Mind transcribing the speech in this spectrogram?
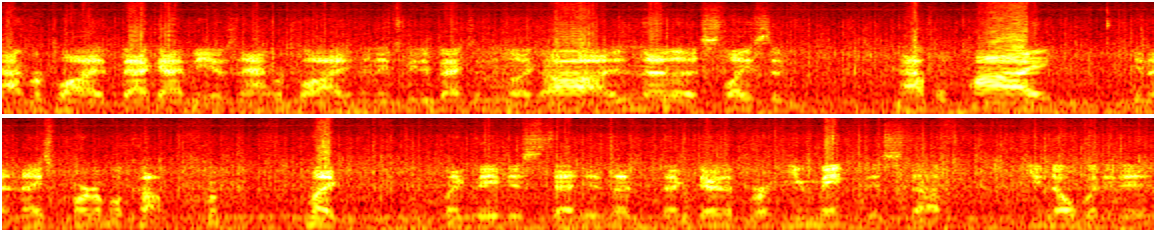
at reply back at me. It was an at reply, and they tweeted back something like, "Ah, isn't that a slice of apple pie in a nice portable cup?" like, like they just said, "Isn't that like they're the you make this stuff, you know what it is."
